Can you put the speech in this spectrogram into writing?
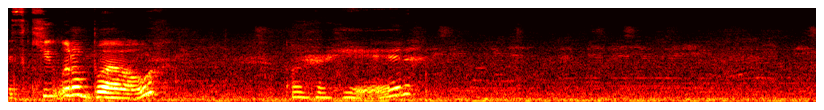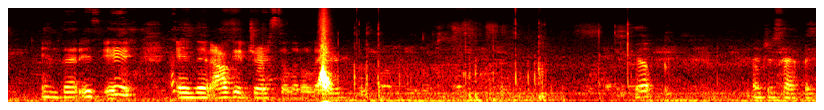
This cute little bow on her head and that is it. And then I'll get dressed a little later. Yep. That just happened.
